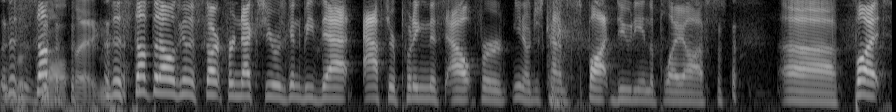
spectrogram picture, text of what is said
Oh, the stuff the stuff that I was going to start for next year was going to be that after putting this out for you know just kind of spot duty in the playoffs. Uh, but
